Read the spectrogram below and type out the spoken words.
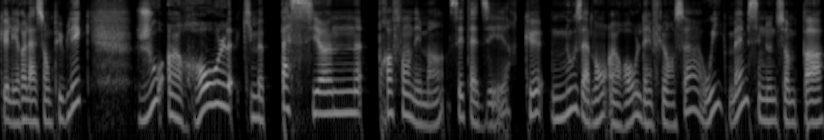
que les relations publiques jouent un rôle qui me passionne profondément, c'est-à-dire que nous avons un rôle d'influenceur, oui, même si nous ne sommes pas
